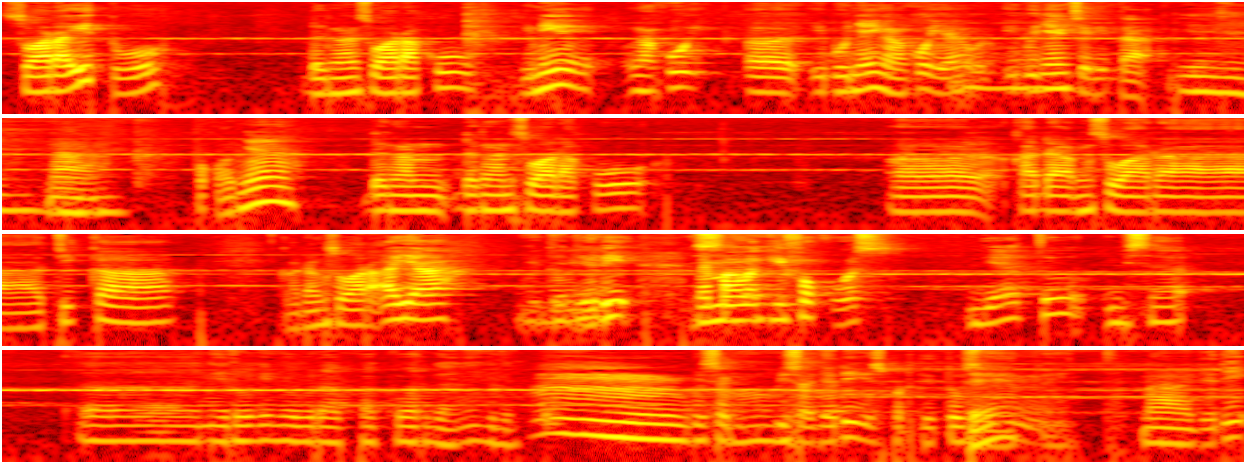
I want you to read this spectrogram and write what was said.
suara itu dengan suaraku, ini ngaku eh, ibunya yang ngaku ya, ibunya yang cerita. Iya, iya, iya. Nah, pokoknya dengan dengan suaraku eh, kadang suara Cika, kadang suara ayah gitu. Jadi, Jadi, memang lagi fokus. dia tuh bisa eh, niruin beberapa keluarganya gitu Hmm, bisa bisa jadi seperti itu sih. Damn it. Nah, jadi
